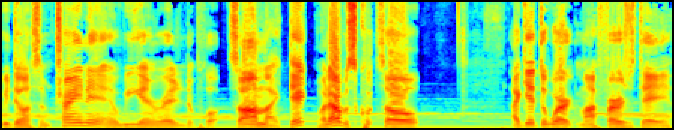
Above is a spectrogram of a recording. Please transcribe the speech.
we doing some training and we getting ready to deploy. So I'm like, damn. Well, that was quick. So I get to work my first day.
